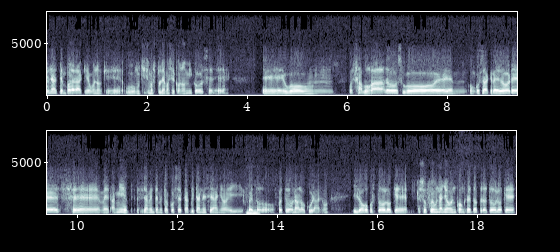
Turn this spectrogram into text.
una temporada que bueno que hubo muchísimos problemas económicos, eh, eh, hubo un, pues abogados, hubo eh, concurso de acreedores, eh, me- a mí precisamente me tocó ser capitán ese año y fue todo fue todo una locura, ¿no? y luego pues todo lo que eso fue un año en concreto pero todo lo que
